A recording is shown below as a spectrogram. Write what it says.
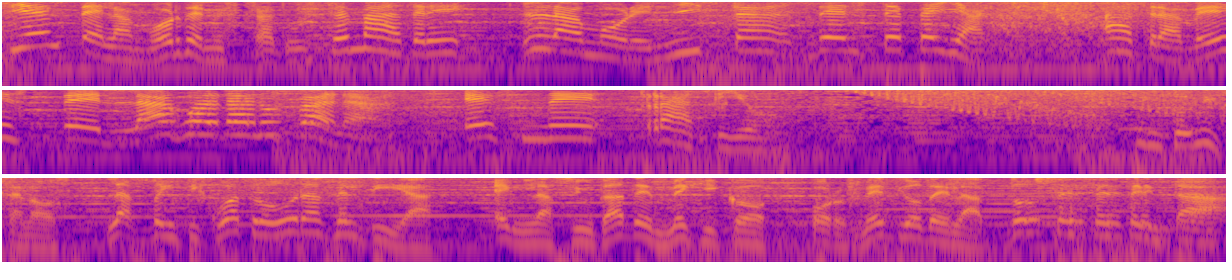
Siente el amor de nuestra dulce madre, la morenita del Tepeyac, a través de la Guadalupana. ESNE Radio. Sintonízanos las 24 horas del día en la Ciudad de México por medio de la 1260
